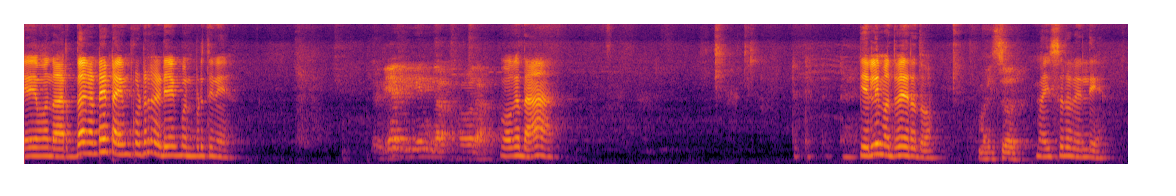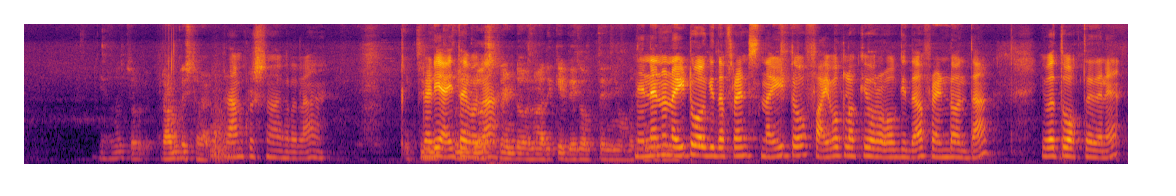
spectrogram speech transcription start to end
ಏ ಒಂದು ಅರ್ಧ ಗಂಟೆ ಟೈಮ್ ಕೊಟ್ಟರೆ ರೆಡಿಯಾಗಿ ಬಂದ್ಬಿಡ್ತೀನಿ. ಹೋಗದಾ? ಎಲ್ಲಿ ಮದುವೆ ಇರೋದು? ಮೈಸೂರು. ಮೈಸೂರಲ್ಲಿ ಎಲ್ಲಿ? ರಾಮಕೃಷ್ಣ ರಾಮಕೃಷ್ಣ ನಗರಲ್ಲ ರೆಡಿ ಆಯ್ತಾ ಇವಾಗ? ಅದಕ್ಕೆ ಬೇಗ ಹೋಗ್ತಾ ನಿನ್ನೆನೂ ನೈಟು ಹೋಗಿದ್ದ ಫ್ರೆಂಡ್ಸ್ ನೈಟು ಫೈವ್ ಓ ಕ್ಲಾಕ್ಗೆ ಹೋಗಿದ್ದ ಫ್ರೆಂಡು ಅಂತ. ಇವತ್ತು ಹೋಗ್ತಾ ಇದ್ದಾನೆ.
